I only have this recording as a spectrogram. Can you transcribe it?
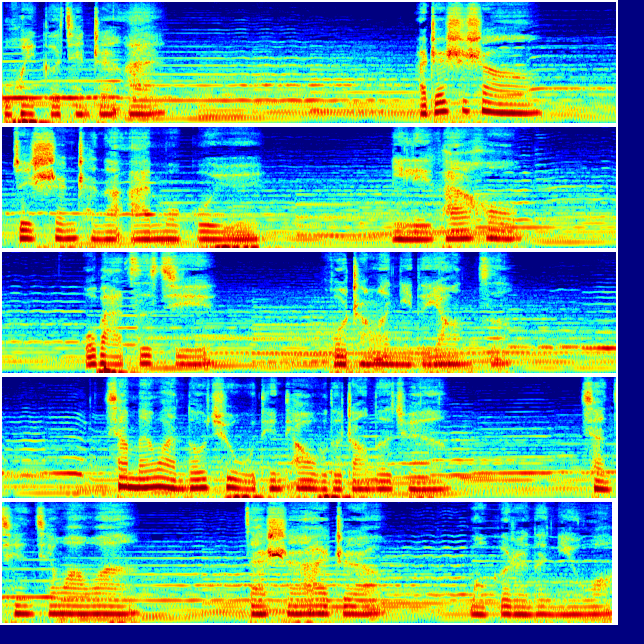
不会搁浅真爱，而这世上最深沉的爱，莫过于你离开后，我把自己活成了你的样子，像每晚都去舞厅跳舞的张德全，像千千万万在深爱着。某个人的你我，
